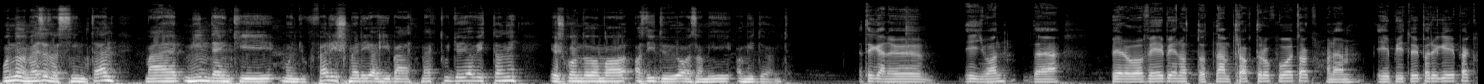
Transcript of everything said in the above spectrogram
mondom, ezen a szinten már mindenki mondjuk felismeri a hibát, meg tudja javítani, és gondolom a, az idő az, ami, ami dönt. Hát igen, ő, így van, de például a VB-n ott, ott nem traktorok voltak, hanem építőipari gépek,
